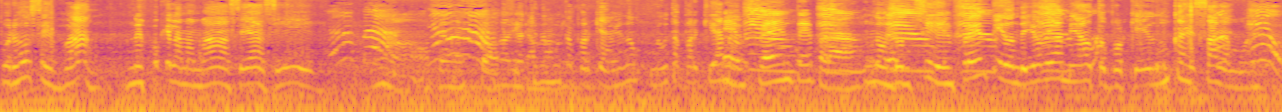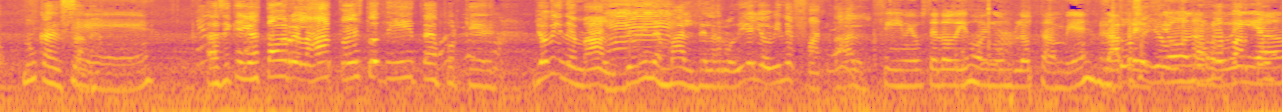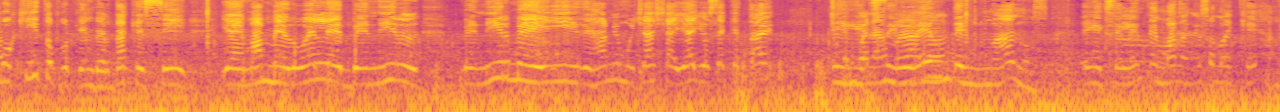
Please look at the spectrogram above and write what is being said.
Por eso se van. No es porque la mamá sea así. No, usted no es No, yo tóxica, aquí no me mami. gusta parquear. A mí no me gusta parquear. Enfrente para. No, don- sí, enfrente y donde yo vea mi auto, porque nunca se sabe, amor. Nunca se sabe. Sí. Así que yo he estado relajada todos estos días porque yo vine mal, yo vine mal. De la rodilla yo vine fatal. Sí, usted lo dijo en un blog también. La Entonces, yo- presión, yo la me rodilla. un poquito porque en verdad que sí. Y además me duele venir, venirme y dejar mi muchacha allá. Yo sé que está en, excelentes manos. En excelentes manos, en eso no hay queja.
